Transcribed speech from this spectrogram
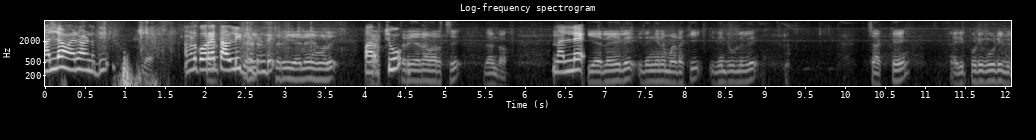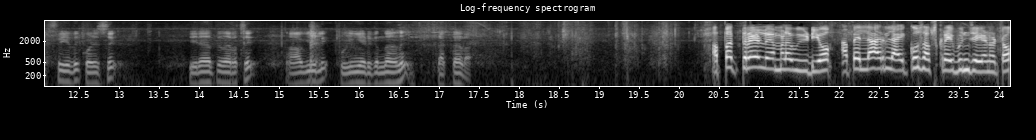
നല്ല മരമാണിത് നമ്മൾ കുറേ തള്ളിയിട്ടിട്ടുണ്ട്. പറിച്ചു. ഇല പറിച്ച് ഇതുണ്ടോ? നല്ല ഇലയിൽ ഇലയിൽ ഇതിങ്ങനെ മടക്കി ഇതിന്റെ ഉള്ളിൽ ചക്കയും അരിപ്പൊടി കൂടി മിക്സ് ചെയ്ത് കുഴച്ച് ഇതിനകത്ത് നിറച്ച് ആവിയിൽ പുഴുങ്ങിയെടുക്കുന്നതാണ് ചക്കട. അപ്പം അത്രയേ ഉള്ളൂ നമ്മളെ വീഡിയോ. അപ്പം എല്ലാവരും ലൈക്കും സബ്സ്ക്രൈബും ചെയ്യണം കേട്ടോ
